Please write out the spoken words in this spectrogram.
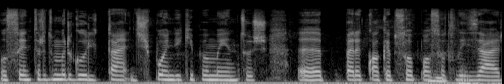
O centro de mergulho tem, dispõe de equipamentos uh, para que qualquer pessoa possa uhum. utilizar,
